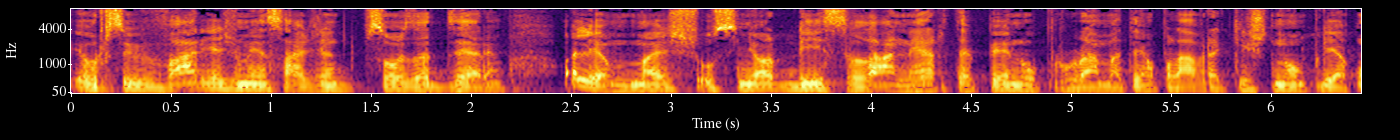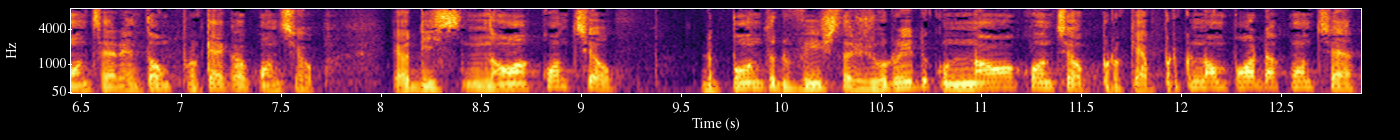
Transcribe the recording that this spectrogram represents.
eu recebi várias mensagens de pessoas a dizerem: Olha, mas o senhor disse lá na RTP, no programa Tem a Palavra, que isto não podia acontecer, então por que, é que aconteceu? Eu disse: Não aconteceu. Do ponto de vista jurídico, não aconteceu. Por quê? Porque não pode acontecer.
